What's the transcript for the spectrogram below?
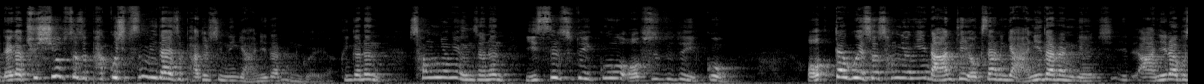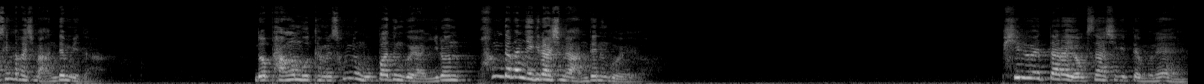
내가 주시옵소서 받고 싶습니다 해서 받을 수 있는 게 아니다라는 거예요. 그러니까는 성령의 은사는 있을 수도 있고 없을 수도 있고 없다고 해서 성령이 나한테 역사하는 게 아니다라는 게 아니라고 생각하시면 안 됩니다. 너 방언 못하면 성령 못 받은 거야. 이런 황당한 얘기를 하시면 안 되는 거예요. 필요에 따라 역사하시기 때문에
